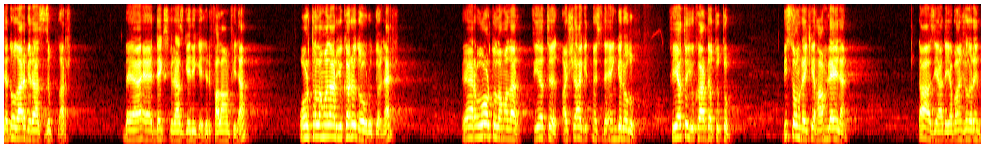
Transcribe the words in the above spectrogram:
İşte dolar biraz zıplar. Veya endeks biraz geri gelir falan filan. Ortalamalar yukarı doğru döner. Eğer o ortalamalar fiyatı aşağı gitmesi de engel olup fiyatı yukarıda tutup bir sonraki hamleyle daha ziyade yabancıların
